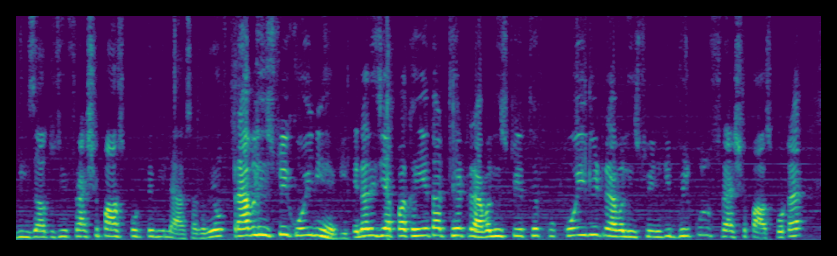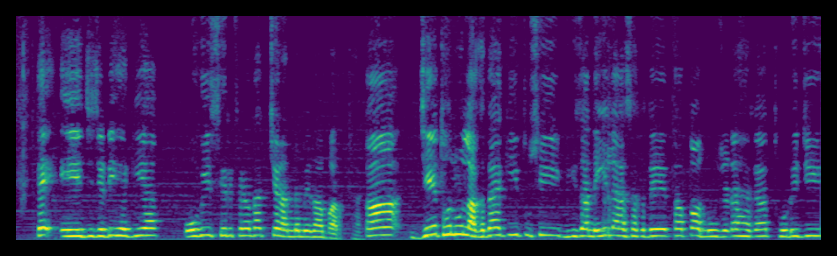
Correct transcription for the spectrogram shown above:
ਵੀਜ਼ਾ ਤੁਸੀਂ ਫਰੈਸ਼ ਪਾਸਪੋਰਟ ਤੇ ਵੀ ਲੈ ਸਕਦੇ ਹੋ। ਟਰੈਵਲ ਹਿਸਟਰੀ ਕੋਈ ਨਹੀਂ ਹੈਗੀ। ਇਹਨਾਂ ਦੀ ਜੇ ਆਪਾਂ ਕਹੀਏ ਤਾਂ ਇੱਥੇ ਟਰੈਵਲ ਹਿਸਟਰੀ ਇੱਥੇ ਕੋਈ ਵੀ ਟਰੈਵਲ ਹਿਸਟਰੀ ਨਹੀਂ ਗੀ ਬਿਲਕੁਲ ਫਰੈਸ਼ ਪਾਸਪੋਰਟ ਹੈ। ਤੇ ਏਜ ਜਿਹੜੀ ਹੈਗੀ ਆ ਉਹ ਵੀ ਸਿਰਫ ਇਹਨਾਂ ਦਾ 94 ਦਾ ਬਰਥ ਹੈ। ਤਾਂ ਜੇ ਤੁਹਾਨੂੰ ਲੱਗਦਾ ਹੈ ਕਿ ਤੁਸੀਂ ਵੀਜ਼ਾ ਨਹੀਂ ਲੈ ਸਕਦੇ, ਤਾਂ ਤੁਹਾਨੂੰ ਜਿਹੜਾ ਹੈਗਾ ਥੋੜੀ ਜੀ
